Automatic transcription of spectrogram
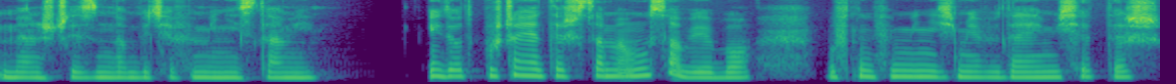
mężczyzn do bycia feministami. I do odpuszczenia też samemu sobie, bo, bo w tym feminizmie wydaje mi się też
